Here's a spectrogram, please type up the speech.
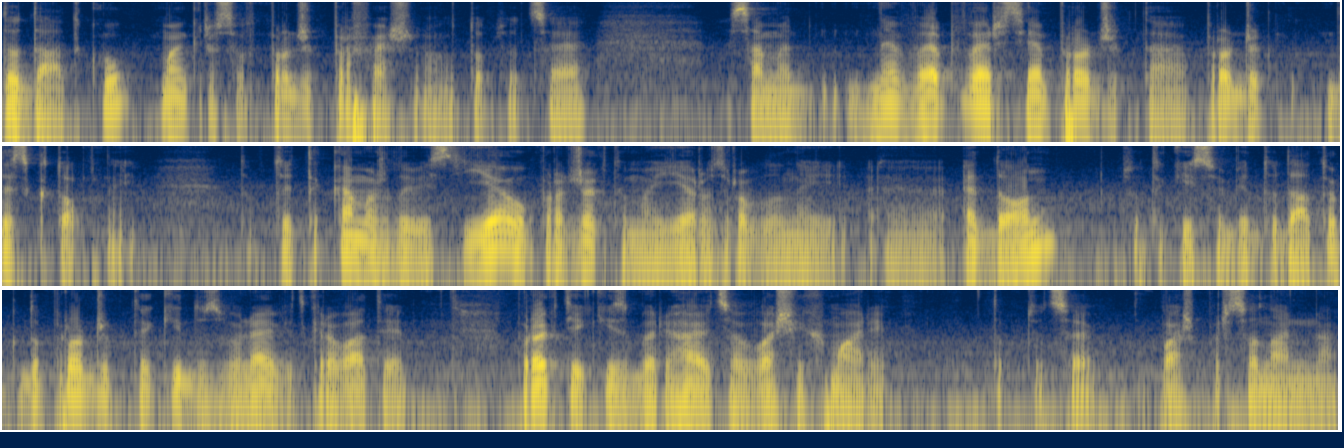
додатку Microsoft Project Professional. Тобто це саме не веб-версія Project, а Project десктопний. Тобто така можливість є. У Projectum є розроблений е, add-on, тобто такий собі додаток до Project, який дозволяє відкривати проекти, які зберігаються в вашій хмарі. Тобто це ваша персональна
